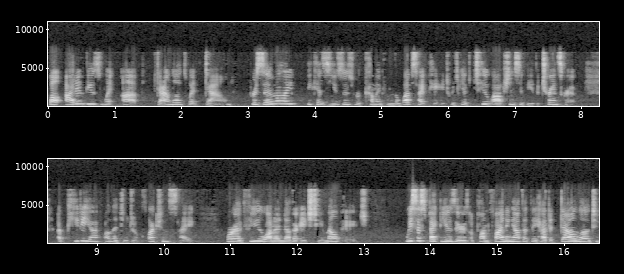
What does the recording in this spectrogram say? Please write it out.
While item views went up, downloads went down presumably because users were coming from the website page, which gives two options to view the transcript, a PDF on the digital collection site or a view on another HTML page. We suspect users, upon finding out that they had to download to,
